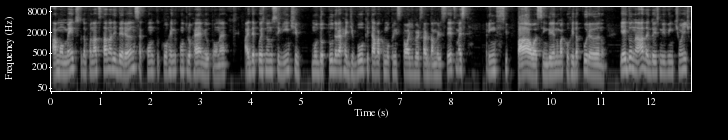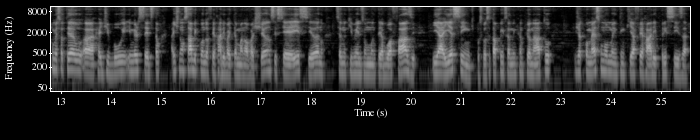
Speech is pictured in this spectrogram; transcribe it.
há momentos do campeonato está na liderança, correndo contra o Hamilton, né? Aí depois no ano seguinte mudou tudo, era a Red Bull que estava como principal adversário da Mercedes, mas principal, assim, ganhando uma corrida por ano. E aí do nada, em 2021, a gente começou a ter a Red Bull e Mercedes. Então a gente não sabe quando a Ferrari vai ter uma nova chance, se é esse ano, se ano que vem eles vão manter a boa fase. E aí, assim, tipo, se você está pensando em campeonato, já começa um momento em que a Ferrari precisa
